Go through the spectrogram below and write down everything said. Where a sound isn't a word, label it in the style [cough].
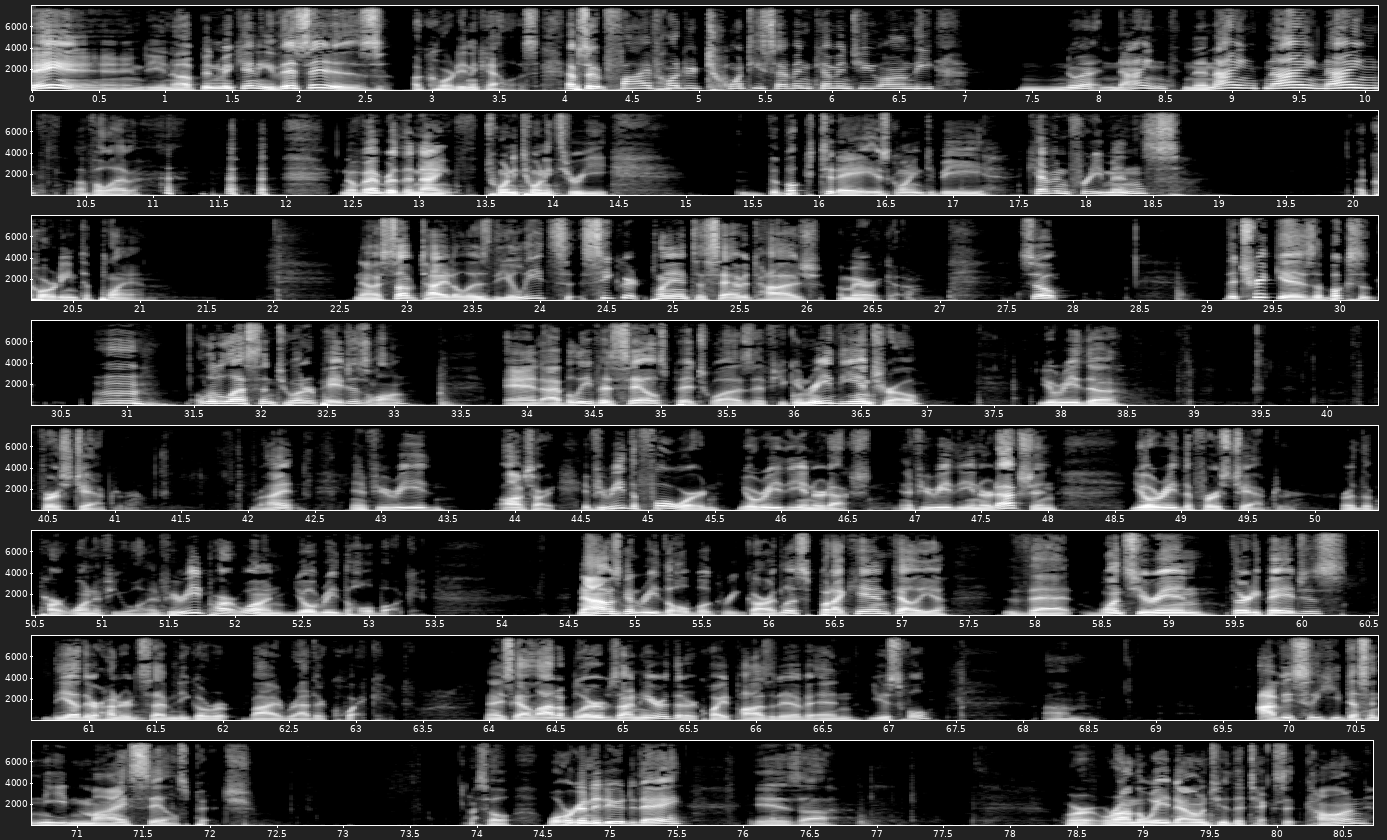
Standing up in McKinney, this is According to Callis, episode 527, coming to you on the n- 9th, the 9th, 9th, 9th of 11, [laughs] November the 9th, 2023. The book today is going to be Kevin Freeman's According to Plan. Now, a subtitle is The Elite's Secret Plan to Sabotage America. So, the trick is the book's mm, a little less than 200 pages long. And I believe his sales pitch was if you can read the intro, you'll read the first chapter, right? And if you read, oh, I'm sorry, if you read the forward, you'll read the introduction. And if you read the introduction, you'll read the first chapter or the part one, if you will. And if you read part one, you'll read the whole book. Now, I was going to read the whole book regardless, but I can tell you that once you're in 30 pages, the other 170 go by rather quick. Now, he's got a lot of blurbs on here that are quite positive and useful. Um, obviously, he doesn't need my sales pitch. So, what we're going to do today is uh, we're, we're on the way down to the Texit Con.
